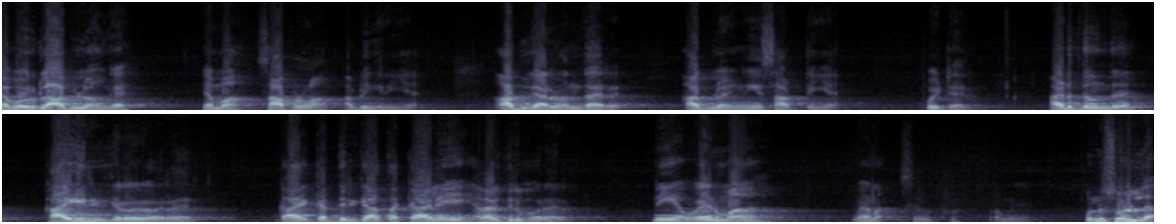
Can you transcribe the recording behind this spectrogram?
எப்போ ஒரு கிலோ ஆப்பிள் வாங்க? ஏம்மா சாப்பிட்லாம் அப்படிங்கிறீங்க. ஆப்பிள்காரர் வந்தார். ஆப்பிள் வாங்கி சாப்பிட்டீங்க. போயிட்டார். அடுத்து வந்து காய்கறி விற்கிறவர் வர்றாரு. காய் கத்திரிக்காய் தக்காளி எல்லாம் விற்றுட்டு போகிறாரு நீங்கள் வேணுமா? வேணாம். சரி அப்படிங்க ஒன்றும் சொல்லல.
